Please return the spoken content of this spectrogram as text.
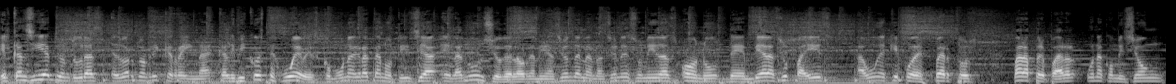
El canciller de Honduras, Eduardo Enrique Reina, calificó este jueves como una grata noticia el anuncio de la Organización de las Naciones Unidas, ONU, de enviar a su país a un equipo de expertos para preparar una comisión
